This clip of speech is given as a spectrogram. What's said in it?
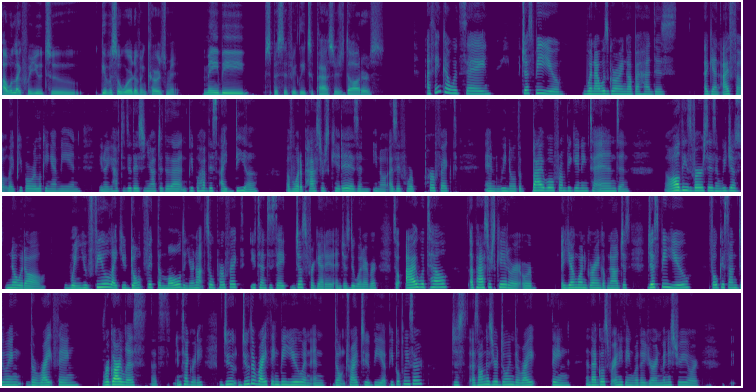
I would like for you to give us a word of encouragement, maybe specifically to pastors' daughters. I think I would say just be you when I was growing up, I had this again, I felt like people were looking at me and, you know, you have to do this and you have to do that. And people have this idea of what a pastor's kid is, and, you know, as if we're perfect and we know the Bible from beginning to end and all these verses and we just know it all. When you feel like you don't fit the mold and you're not so perfect, you tend to say, just forget it and just do whatever. So I would tell a pastor's kid or, or a young one growing up now just just be you. Focus on doing the right thing regardless. That's integrity. Do do the right thing be you and and don't try to be a people pleaser. Just as long as you're doing the right thing and that goes for anything whether you're in ministry or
